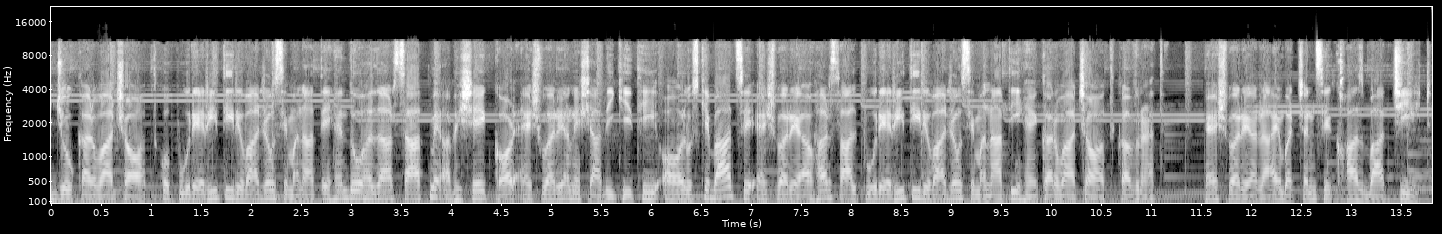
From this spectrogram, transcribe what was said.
जो करवा चौथ को पूरे रीति रिवाजों से मनाते हैं। 2007 में अभिषेक और ऐश्वर्या ने शादी की थी और उसके बाद से ऐश्वर्या हर साल पूरे रीति रिवाजों से मनाती हैं करवा चौथ का व्रत। ऐश्वर्या राय बच्चन से खास बातचीत।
